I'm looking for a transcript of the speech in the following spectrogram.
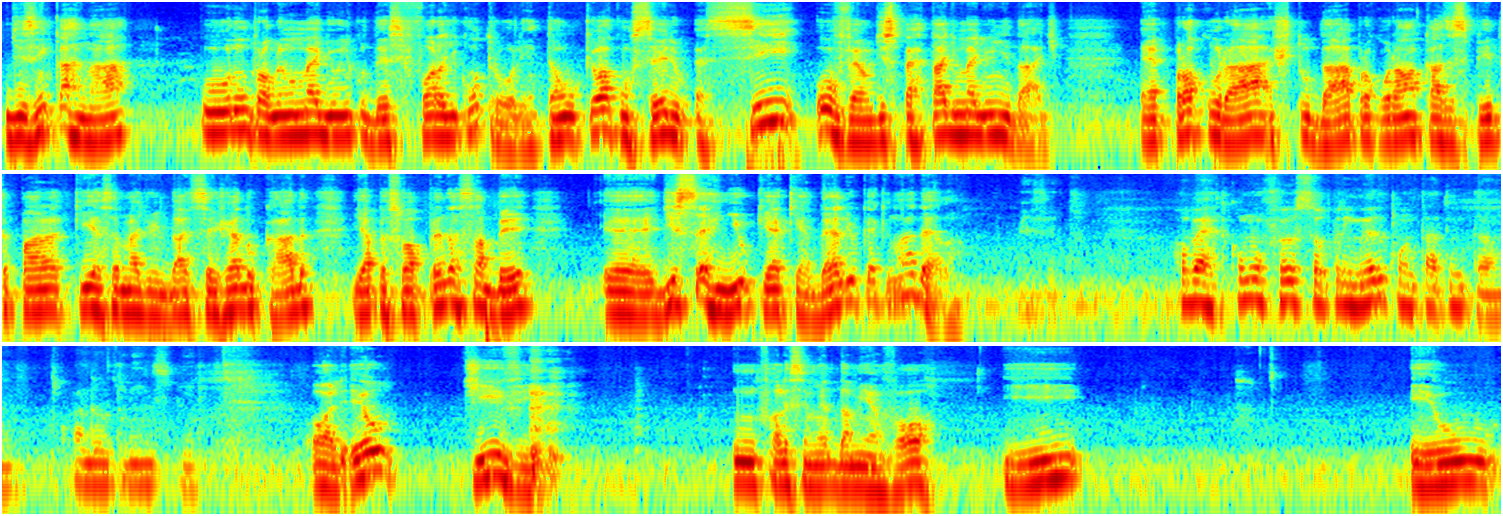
desencarnar por um problema mediúnico desse fora de controle. Então, o que eu aconselho é, se houver um despertar de mediunidade, é procurar estudar, procurar uma casa espírita para que essa mediunidade seja educada e a pessoa aprenda a saber é, discernir o que é que é dela e o que é que não é dela. Roberto, como foi o seu primeiro contato então com a doutrina espírita? Olha, eu tive um falecimento da minha avó e eu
